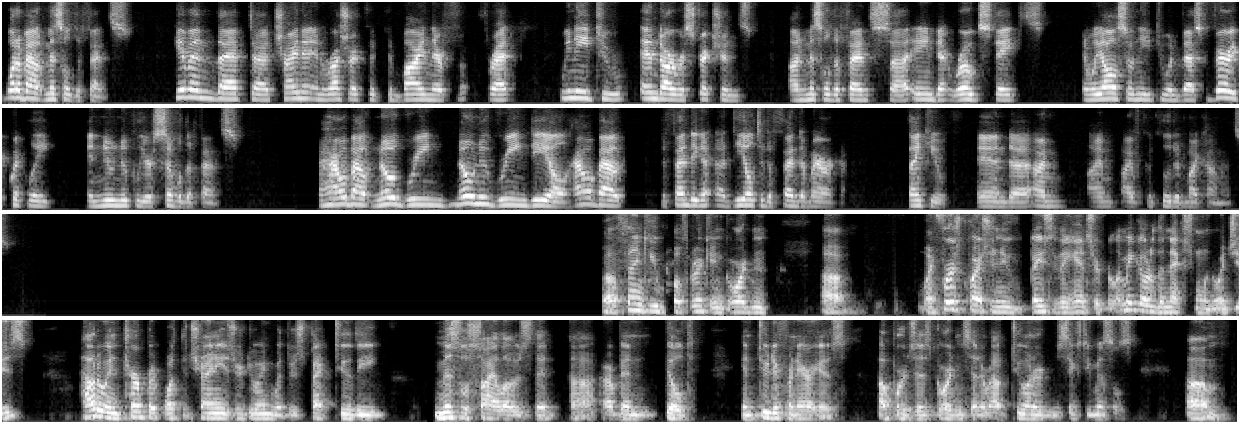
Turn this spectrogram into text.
what about missile defense? Given that uh, China and Russia could combine their f- threat, we need to end our restrictions on missile defense uh, aimed at rogue states. And we also need to invest very quickly in new nuclear civil defense. How about no green, no new Green Deal? How about defending a, a deal to defend America. Thank you. And uh, I'm, I'm, I've concluded my comments. Well, thank you both, Rick and Gordon. Uh, my first question you basically answered, but let me go to the next one, which is how to interpret what the Chinese are doing with respect to the missile silos that uh, are been built in two different areas, upwards, as Gordon said, about 260 missiles. Um,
